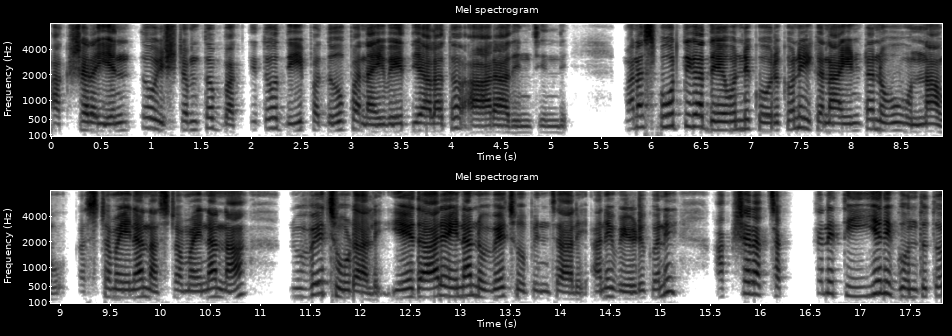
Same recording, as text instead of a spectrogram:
అక్షర ఎంతో ఇష్టంతో భక్తితో దీప ధూప నైవేద్యాలతో ఆరాధించింది. మనస్ఫూర్తిగా దేవుణ్ణి కోరుకొని ఇక నా ఇంట నువ్వు ఉన్నావు. కష్టమైన నష్టమైన నా నువ్వే చూడాలి. ఏ దారి అయినా నువ్వే చూపించాలి అని వేడుకొని అక్షర చక్కని తీయని గొంతుతో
